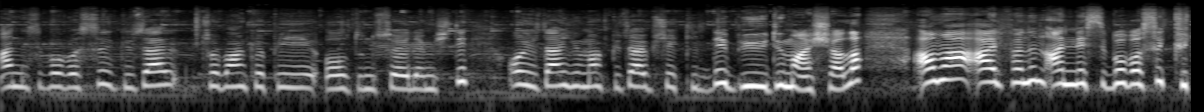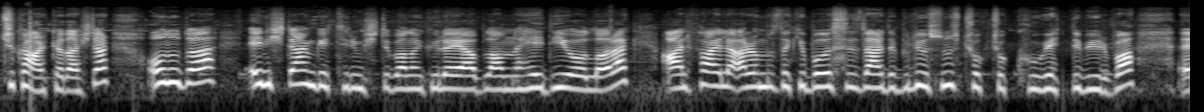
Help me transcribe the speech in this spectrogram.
annesi babası güzel çoban köpeği olduğunu söylemişti. O yüzden yumak güzel bir şekilde büyüdü maşallah. Ama Alfa'nın annesi babası küçük arkadaşlar. Onu da eniştem getirmişti bana Gülay ablamla hediye olarak. Alfa ile aramızdaki bağı sizler de biliyorsunuz çok çok kuvvetli bir bağ. Ee,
